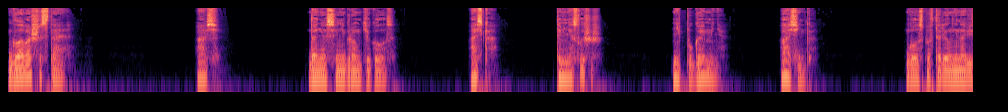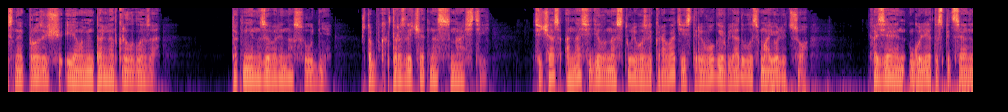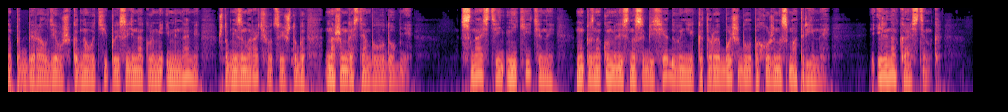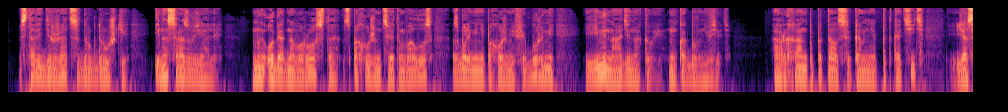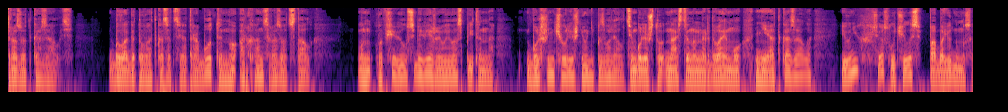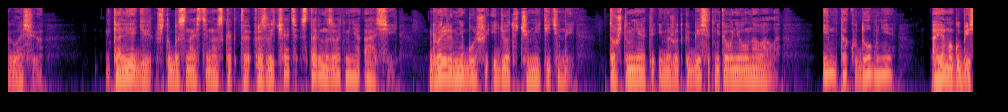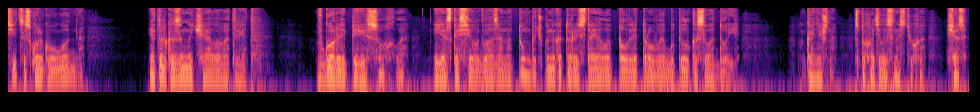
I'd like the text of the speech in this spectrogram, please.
Глава шестая. «Ась!» — донесся негромкий голос. «Аська, ты меня слышишь? Не пугай меня. Асенька!» Голос повторил ненавистное прозвище, и я моментально открыла глаза. Так меня называли на судне, чтобы как-то различать нас с Настей. Сейчас она сидела на стуле возле кровати и с тревогой вглядывалась в мое лицо — Хозяин гулета специально подбирал девушек одного типа и с одинаковыми именами, чтобы не заморачиваться и чтобы нашим гостям было удобнее. С Настей Никитиной мы познакомились на собеседовании, которое больше было похоже на смотрины или на кастинг. Стали держаться друг дружки, и нас сразу взяли. Мы обе одного роста, с похожим цветом волос, с более-менее похожими фигурами, и имена одинаковые. Ну, как было не взять? Архан попытался ко мне подкатить, я сразу отказалась. Была готова отказаться и от работы, но Архан сразу отстал. Он вообще вел себя вежливо и воспитанно, больше ничего лишнего не позволял, тем более что Настя номер два ему не отказала, и у них все случилось по обоюдному согласию. Коллеги, чтобы с Настей нас как-то различать, стали называть меня Асей. Говорили, мне больше идет, чем Никитиной. То, что меня это имя жутко бесит, никого не волновало. Им так удобнее — а я могу беситься сколько угодно. Я только замычала в ответ. В горле пересохло, и я скосила глаза на тумбочку, на которой стояла поллитровая бутылка с водой. «Конечно», — спохватилась Настюха. «Сейчас...»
